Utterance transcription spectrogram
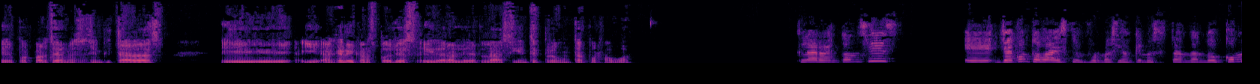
Eh, por parte de nuestras invitadas, eh, y Angélica, ¿nos podrías ayudar a leer la siguiente pregunta, por favor? Claro, entonces, ya con toda esta información que nos están dando, ¿cómo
